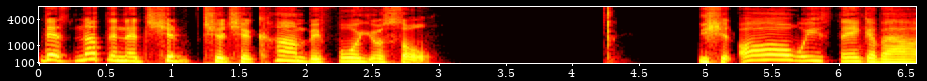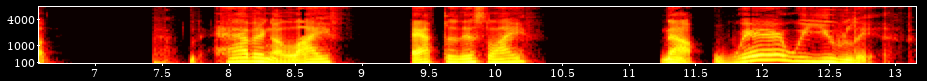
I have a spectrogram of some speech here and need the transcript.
there's nothing that should should should come before your soul. You should always think about having a life after this life. Now, where will you live?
